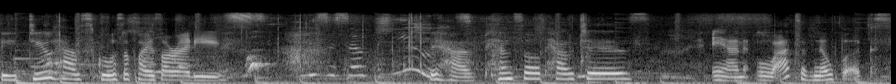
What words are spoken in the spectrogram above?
they do have school supplies already. Oh, this is so cute. They have pencil pouches and lots of notebooks.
